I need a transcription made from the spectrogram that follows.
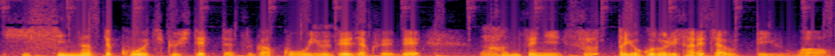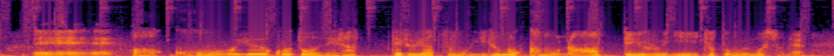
必死になって構築してったやつが、こういう脆弱性で、うん完全にスルッと横取りされちゃうっていうのが、えええあこういうことを狙ってるやつもいるのかもなっていうふうにちょっと思いましたね。え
